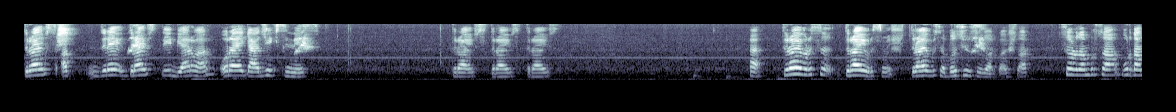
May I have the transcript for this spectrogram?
Drives at, Dri- Drives diye bir yer var. Oraya geleceksiniz. Drives, Drives, Drives. Ha, Drivers'ı Drivers'mış. Drivers'a basıyorsunuz arkadaşlar. Sonradan bursa buradan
